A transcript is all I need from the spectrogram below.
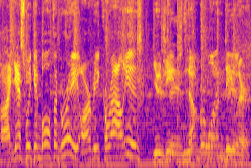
I guess we can both agree RV Corral is Eugene's, Eugene's number number one one dealer. dealer.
